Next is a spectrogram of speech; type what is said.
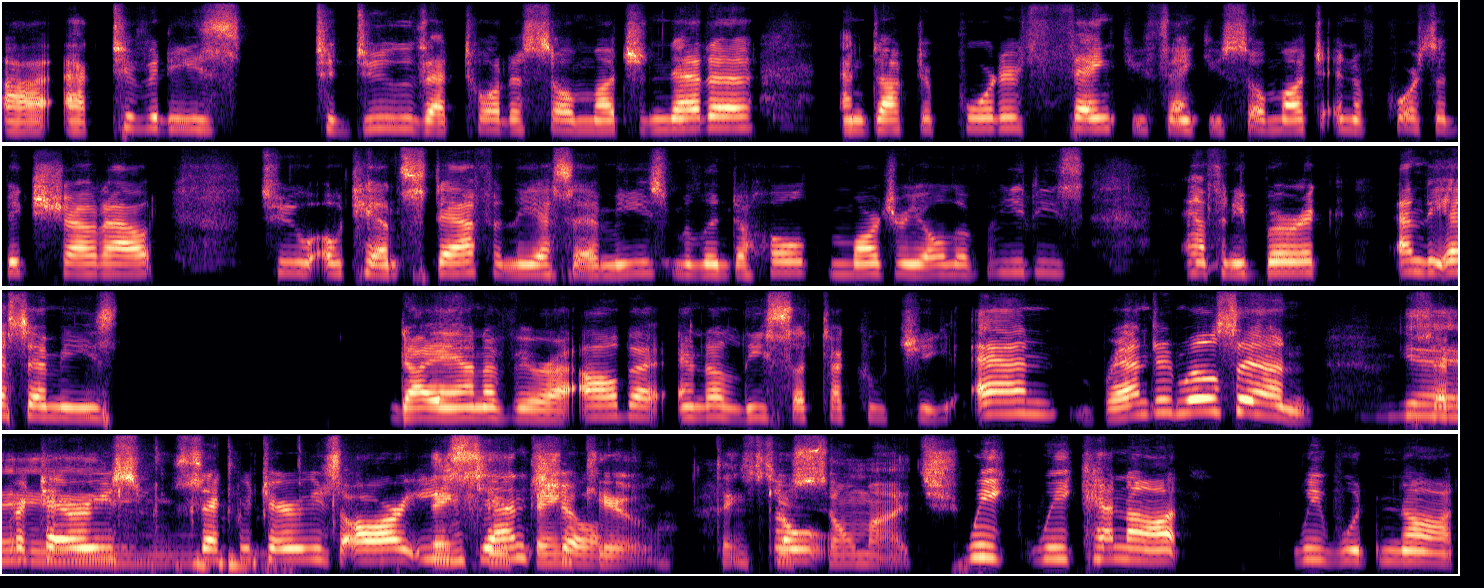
uh, activities to do that taught us so much. Netta and Dr. Porter, thank you, thank you so much. And of course, a big shout out to OTAN staff and the SMEs, Melinda Holt, Marjorie Olavides, Anthony Burrick, and the SMEs, Diana Vera Alba and Elisa Takuchi and Brandon Wilson. Secretaries, Yay. secretaries secretaries are Thank you, essential. thank you. Thank you So- so much. We, we cannot, we would not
